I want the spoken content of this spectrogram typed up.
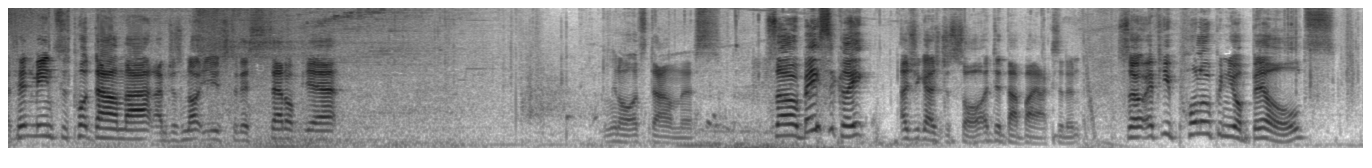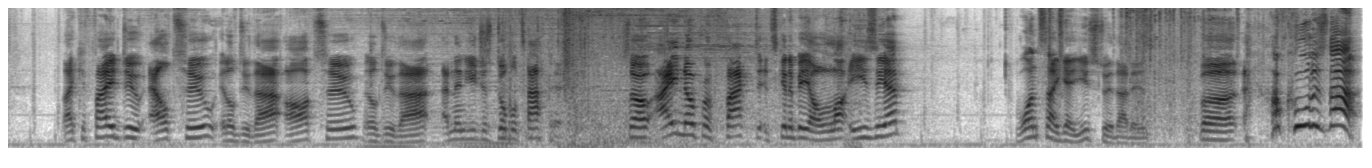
I didn't mean to put down that. I'm just not used to this setup yet. You know, let's down this. So, basically, as you guys just saw, I did that by accident. So, if you pull open your builds, like if I do L2, it'll do that. R2, it'll do that. And then you just double tap it. So, I know for a fact it's going to be a lot easier once I get used to it, that is. But how cool is that?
